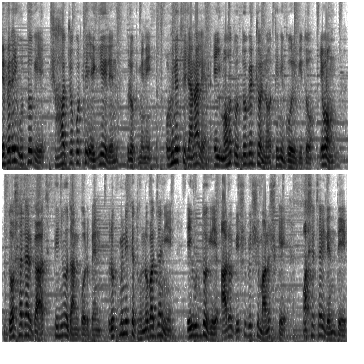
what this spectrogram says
দেবের এই উদ্যোগে সাহায্য করতে এগিয়ে এলেন রুক্মিণী। অভিনেত্রী জানালেন, এই মহৎ উদ্যোগের জন্য তিনি গর্বিত এবং দশ হাজার গাছ তিনিও দান করবেন। রুক্মিণীকে ধন্যবাদ জানিয়ে এই উদ্যোগে আরও বেশি বেশি মানুষকে পাশে চাইলেন দেব।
